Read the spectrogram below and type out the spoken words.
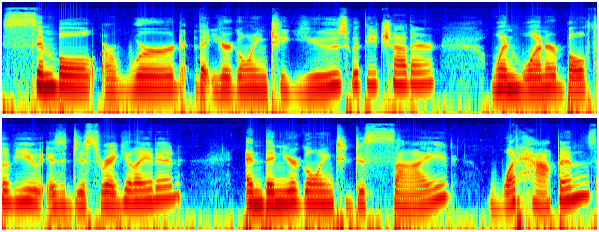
symbol or word that you're going to use with each other when one or both of you is dysregulated. And then you're going to decide what happens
